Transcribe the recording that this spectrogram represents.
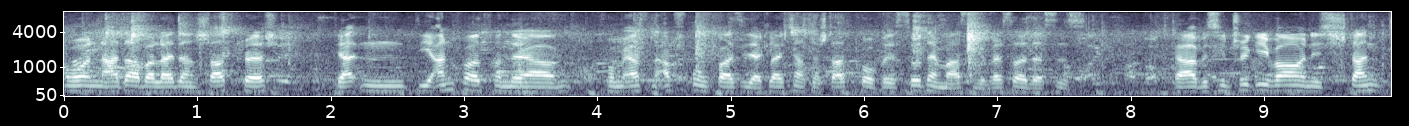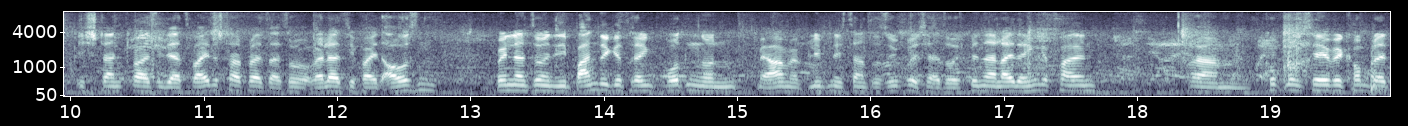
und hatte aber leider einen Startcrash. Wir hatten die Anfahrt von der, vom ersten Absprung quasi, der gleich nach der Startkurve ist, so dermaßen gewässert, dass es ja, ein bisschen tricky war und ich stand, ich stand quasi der zweite Startplatz, also relativ weit außen. Bin dann so in die Bande gedrängt worden und ja, mir blieb nichts anderes übrig. Also ich bin dann leider hingefallen, ähm, Kupplungshebel komplett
